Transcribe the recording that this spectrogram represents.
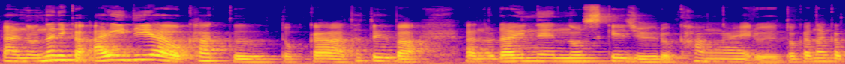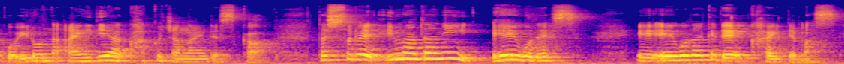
あの、何かアイディアを書くとか、例えば、あの、来年のスケジュール考えるとか、なんかこう、いろんなアイディア書くじゃないですか。私、それ、未だに英語です。英語だけで書いてます。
